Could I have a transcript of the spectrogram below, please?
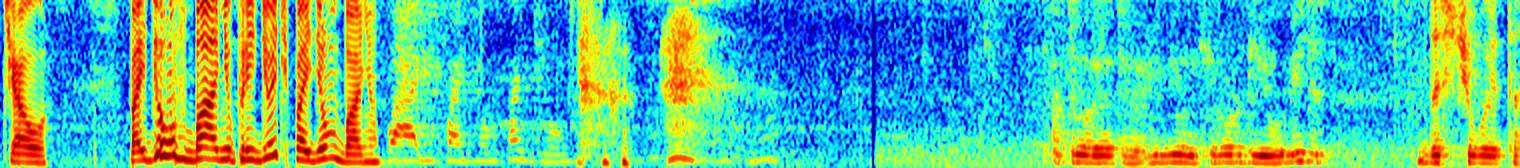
Чао. Пойдем в баню. Придете, пойдем в баню. А то это любимый хирург ее увидит. Да с чего это?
